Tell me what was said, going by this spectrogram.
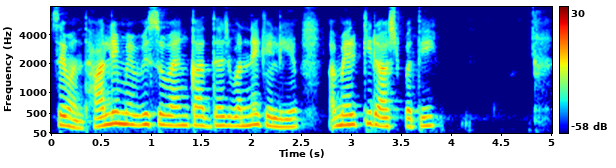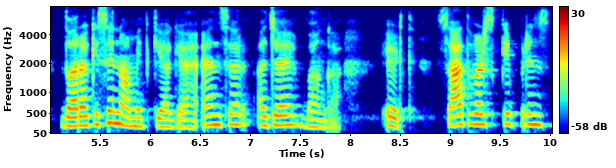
सेवंथ हाल ही में विश्व बैंक का अध्यक्ष बनने के लिए अमेरिकी राष्ट्रपति द्वारा किसे नामित किया गया है? आंसर अजय भांगा। एट्थ सात वर्ष के प्रिंस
